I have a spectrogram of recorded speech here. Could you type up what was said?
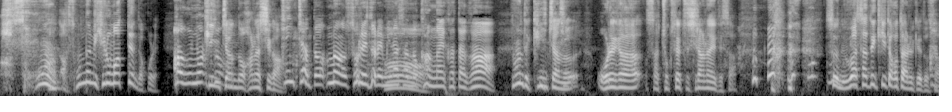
あ、そうなんだ。あ、そんなに広まってんだ、これ。あうま金ちゃんの話が。金ちゃんとまあそれぞれ皆さんの考え方が。なんで金ちゃんの、俺がさ、直接知らないでさ。そういうの噂で聞いたことあるけどさ。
